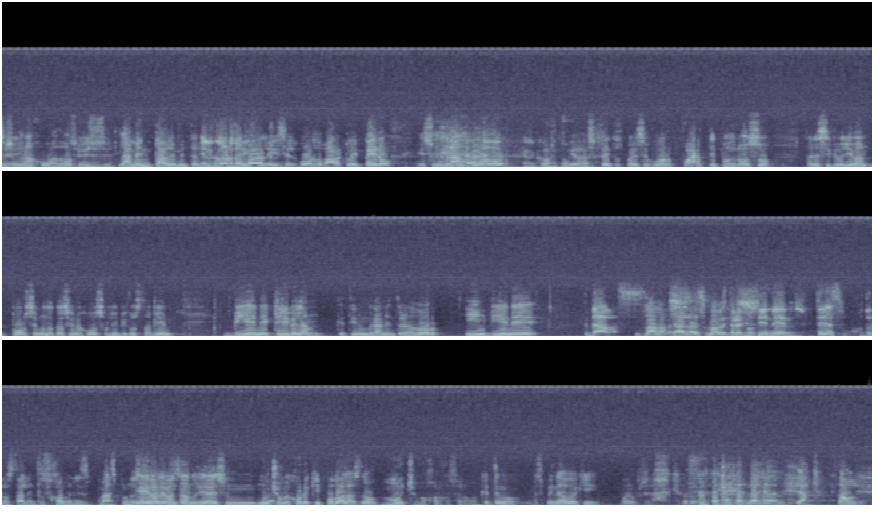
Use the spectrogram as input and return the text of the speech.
es un gran jugador, Sí, sí, sí. lamentablemente El gordo le dice el gordo Barkley, pero es un gran jugador, El gordo mis respetos para ese jugador fuerte, poderoso, tal así que lo llevan por segunda ocasión a Juegos Olímpicos también, viene Cleveland, que tiene un gran entrenador, y viene Dallas. Dallas, Dallas, Mavericks. tres Tiene tres de los talentos jóvenes más Ya ha ido prometedores. levantando, ya es un mucho mejor equipo Dallas, ¿no? Mucho mejor, José Ramón. que tengo despeinado aquí. Bueno, pues, ah, qué horror. ya, estamos bien.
